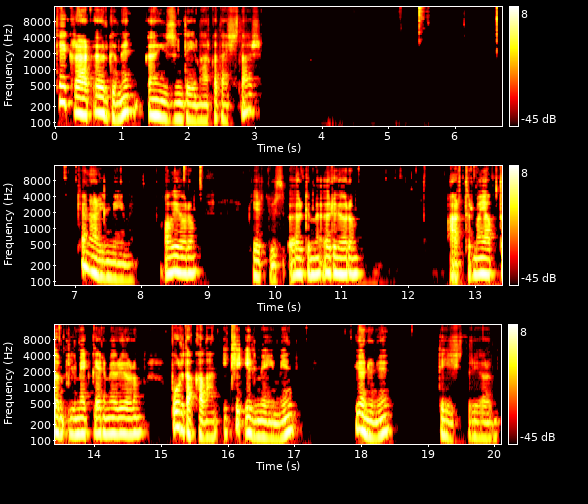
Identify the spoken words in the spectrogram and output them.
Tekrar örgümün ön yüzündeyim arkadaşlar. Kenar ilmeğimi alıyorum. Bir düz örgümü örüyorum. Artırma yaptığım ilmeklerimi örüyorum. Burada kalan iki ilmeğimin yönünü değiştiriyorum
